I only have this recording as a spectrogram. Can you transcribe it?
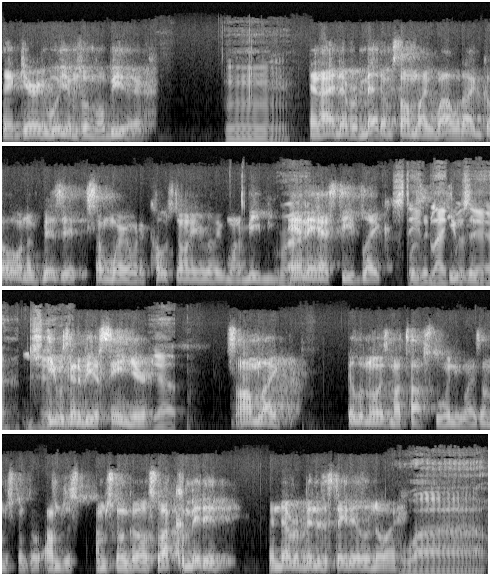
that Gary Williams wasn't gonna be there. Mm. And I had never met him. So I'm like, why would I go on a visit somewhere where the coach don't even really want to meet me? Right. And they had Steve Blake. Steve a- Blake he was, was, a- there. he was going to be a senior. Yep. So I'm like, Illinois is my top school, anyways. I'm just gonna go. I'm just I'm just gonna go. So I committed and never been to the state of Illinois. Wow.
